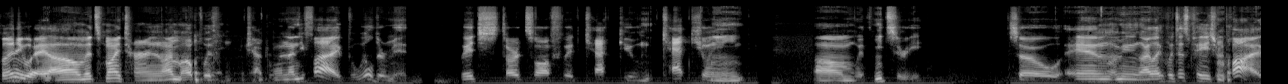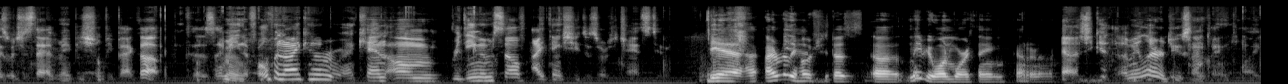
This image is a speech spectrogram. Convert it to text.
but anyway, um, it's my turn, and I'm up with chapter 195, Bewilderment, which starts off with Cat Kyun, um, with Mitsuri. So, and I mean, I like what this page implies, which is that maybe she'll be back up. Because I mean, if Obanai can can um redeem himself, I think she deserves a chance to. Yeah, I really hope she does uh, maybe one more thing. I don't know. Yeah, she could. I mean, let her do something. Like,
